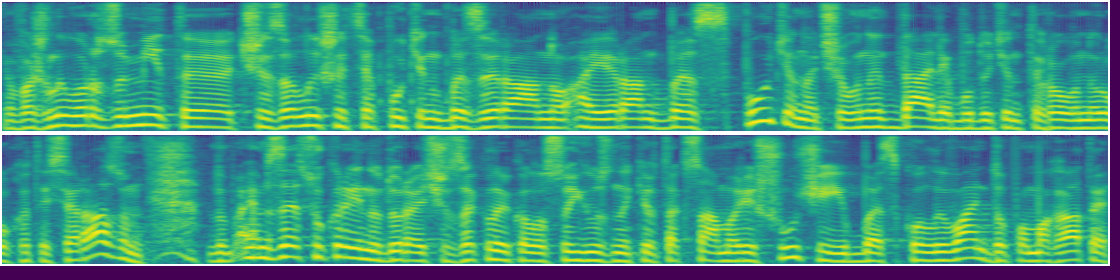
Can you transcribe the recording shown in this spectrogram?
Важливо розуміти, чи залишиться Путін без Ірану, а Іран без Путіна, чи вони далі будуть інтегровано рухатися разом. МЗС України, до речі, закликало союзників так само рішуче і без коливань допомагати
